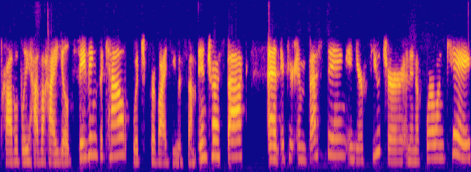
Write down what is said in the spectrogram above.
probably have a high yield savings account, which provides you with some interest back. And if you're investing in your future and in a 401k,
